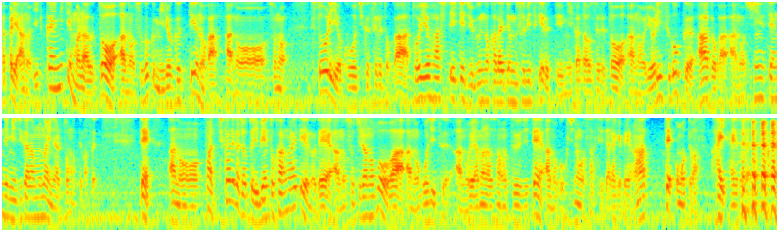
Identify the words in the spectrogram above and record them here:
やっぱりあの一回見てもらうとあのすごく魅力っていうのがあのそのストーリーを構築するとか問いを発していて自分の課題と結びつけるっていう見方をするとあのよりすごくアートがあの新鮮で身近なものになると思ってます。であの、まあ、近々ちょっとイベント考えているのであのそちらの方はあの後日あの山田さんを通じてあの告知の方させていただければなって思ってます。はいありがとうございま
